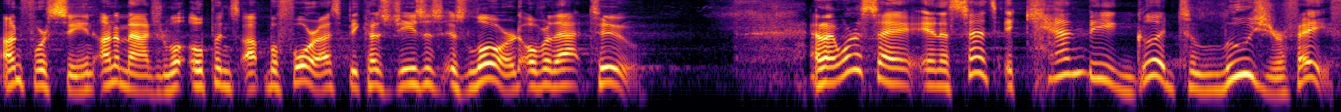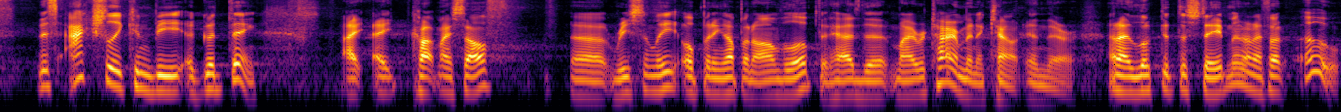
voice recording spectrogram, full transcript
unforeseen, unimaginable, opens up before us because Jesus is Lord over that too. And I want to say, in a sense, it can be good to lose your faith. This actually can be a good thing. I, I caught myself uh, recently opening up an envelope that had the, my retirement account in there. And I looked at the statement and I thought, oh,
